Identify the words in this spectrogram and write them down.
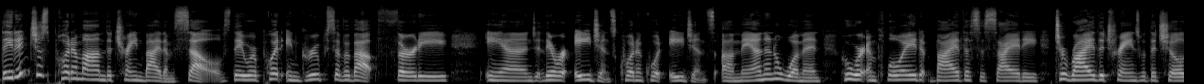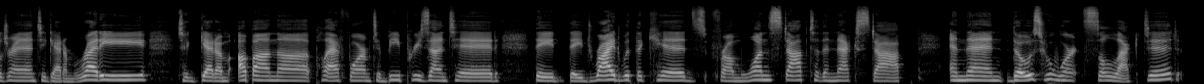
They didn't just put them on the train by themselves. They were put in groups of about 30, and there were agents, quote unquote agents, a man and a woman, who were employed by the society to ride the trains with the children, to get them ready, to get them up on the platform, to be presented. They'd, they'd ride with the kids from one stop to the next stop. And then those who weren't selected,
